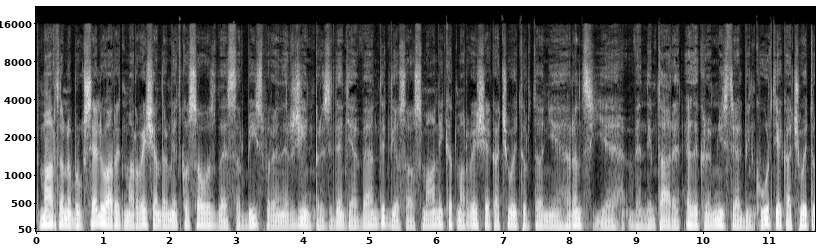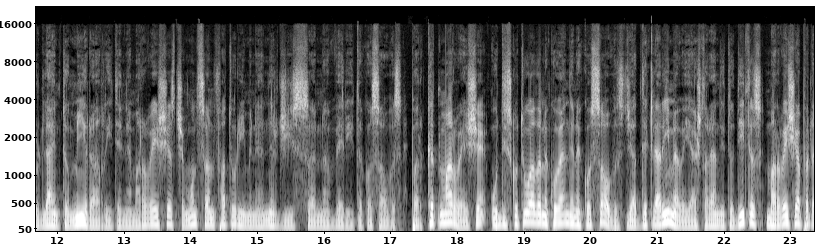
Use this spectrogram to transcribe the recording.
Të martën në Bruksel u arrit marrëveshja ndërmjet Kosovës dhe Serbisë për energjinë. Presidentja e vendit, Vjosa Osmani, këtë marrëveshje e ka quajtur të një rëndësie vendimtare. Edhe kryeministri Albin Kurti e ka quajtur lajm të mirë arritjen e marrëveshjes që mundëson faturimin e energjisë në veri të Kosovës. Për këtë marrëveshje u diskutua dhe në Kuvendin e Kosovës, gjatë deklarimeve jashtë rendit të ditës, marrëveshja për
